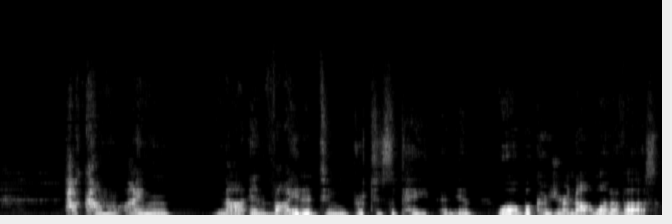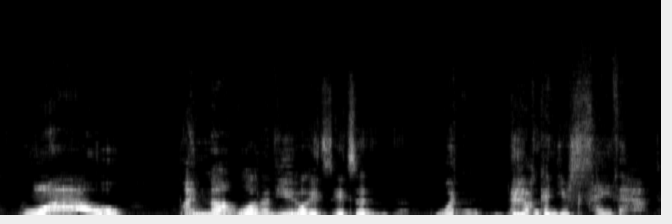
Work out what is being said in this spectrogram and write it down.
How come I'm not invited to participate? And, and well, because you're not one of us. Whoa! I'm not well, one of you. Well, it's it's a what? The, How can you say that?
